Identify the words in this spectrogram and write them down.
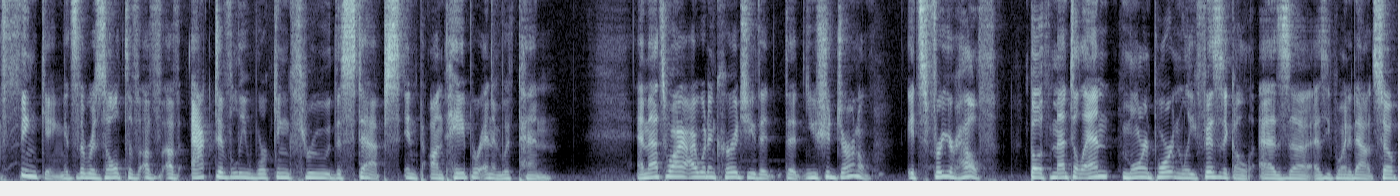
thinking. It's the result of, of, of actively working through the steps in on paper and with pen. And that's why I would encourage you that that you should journal. It's for your health both mental and more importantly physical as uh, as he pointed out. So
